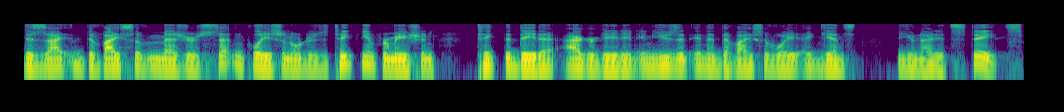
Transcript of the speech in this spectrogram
desi- divisive measures set in place in order to take the information, take the data, aggregate it, and use it in a divisive way against the United States.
